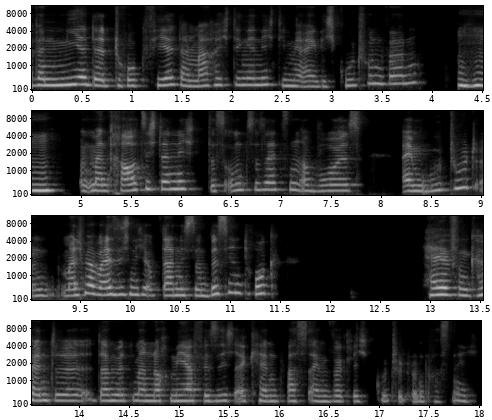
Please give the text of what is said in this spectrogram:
wenn mir der Druck fehlt, dann mache ich Dinge nicht, die mir eigentlich gut tun würden. Mhm. Und man traut sich dann nicht, das umzusetzen, obwohl es einem gut tut. Und manchmal weiß ich nicht, ob da nicht so ein bisschen Druck helfen könnte, damit man noch mehr für sich erkennt, was einem wirklich gut tut und was nicht.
